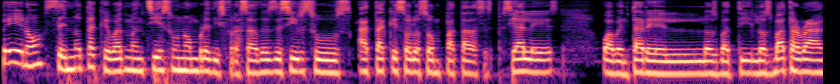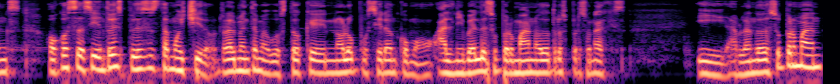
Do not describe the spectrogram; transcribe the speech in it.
pero se nota que Batman sí es un hombre disfrazado, es decir, sus ataques solo son patadas especiales o aventar el, los, los batarangs o cosas así. Entonces, pues eso está muy chido. Realmente me gustó que no lo pusieran como al nivel de Superman o de otros personajes. Y hablando de Superman,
